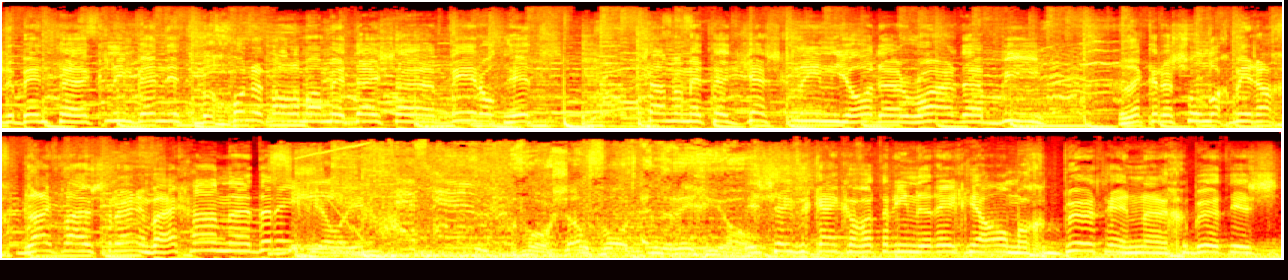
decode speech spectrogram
Voor de band uh, Clean Bandit begon het allemaal met deze wereldhit. Samen met uh, Jazz Clean, Jordan Rarda B. Lekkere zondagmiddag, blijf luisteren en wij gaan uh, de regio in. Voor Zandvoort en de regio. Eens even kijken wat er in de regio allemaal gebeurt en gebeurd is.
